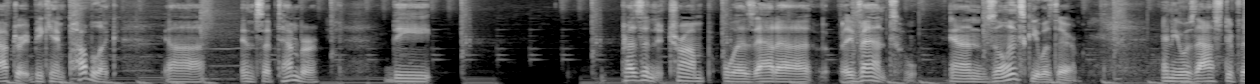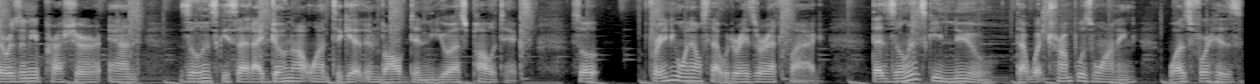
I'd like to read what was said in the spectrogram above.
after it became public uh, in September, the President Trump was at a event and Zelensky was there. And he was asked if there was any pressure and Zelensky said, "I do not want to get involved in US politics." So for anyone else that would raise a red flag, that Zelensky knew that what Trump was wanting was for his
